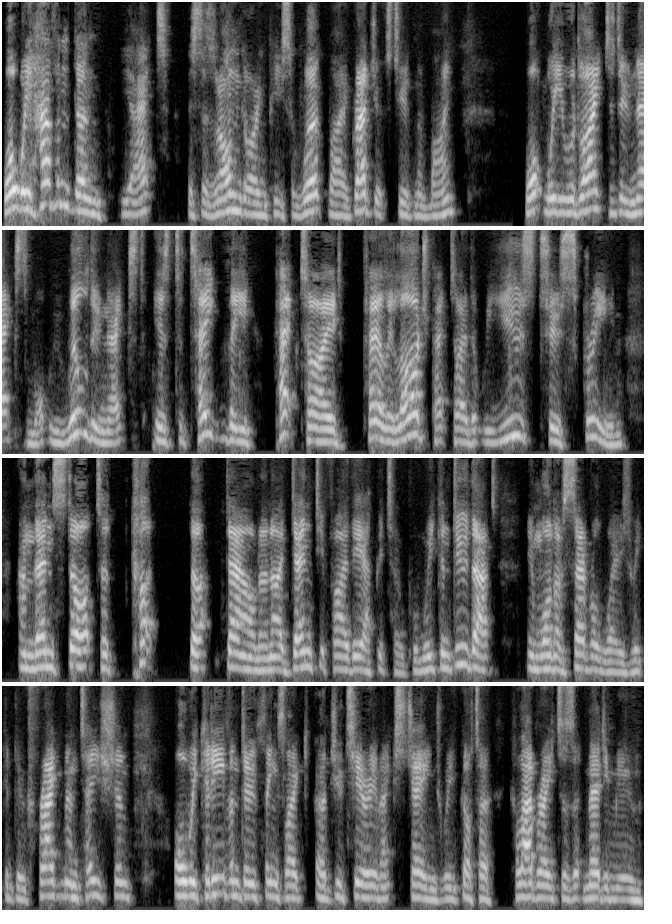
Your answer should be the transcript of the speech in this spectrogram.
What we haven't done yet, this is an ongoing piece of work by a graduate student of mine, what we would like to do next and what we will do next is to take the peptide, fairly large peptide that we use to screen and then start to cut that down and identify the epitope. And we can do that in one of several ways. We could do fragmentation, or we could even do things like a deuterium exchange. We've got a, collaborators at MedImmune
